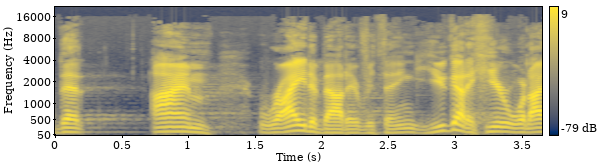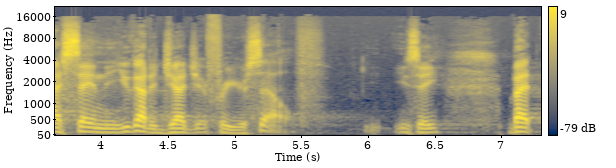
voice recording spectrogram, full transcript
that I'm right about everything. You got to hear what I say and then you got to judge it for yourself. You see? But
